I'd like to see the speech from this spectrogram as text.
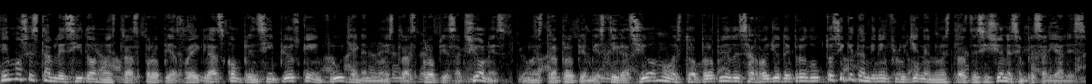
Hemos establecido nuestras propias reglas con principios que influyen en nuestras propias acciones, nuestra propia investigación, nuestro propio desarrollo de productos y que también influyen en nuestras decisiones empresariales.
